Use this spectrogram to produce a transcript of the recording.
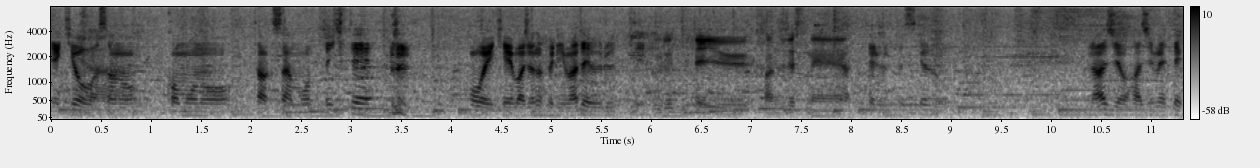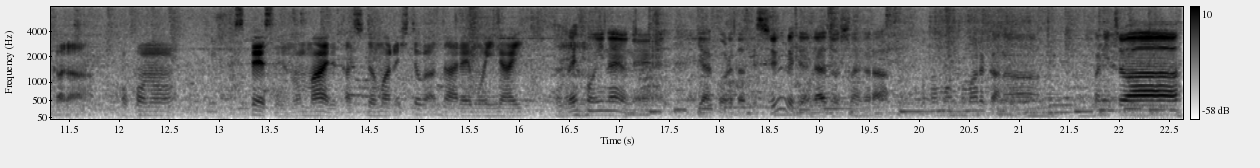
で今日はその小物をたくさん持ってきて大井競馬場のフリマで売るっていう。売るっていう感じですね。やってるんですけど。ラジオ始めてからここのスペースの前で立ち止まる人が誰もいない誰もいないよね。いやこれだってシュールでラジオしながら子供止まるかな。こんにちは。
